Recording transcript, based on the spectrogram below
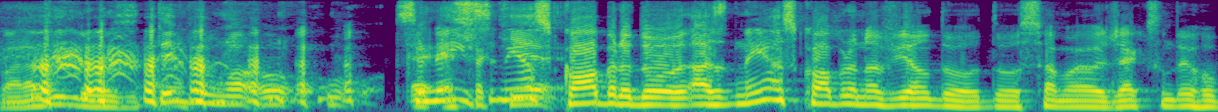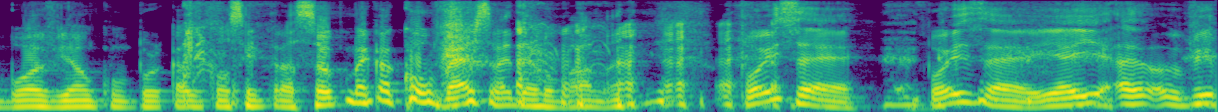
Maravilhoso. Teve uma. O, o, se nem, se nem é... as cobras do. As, nem as cobras no avião do, do Samuel Jackson derrubou o avião com, por causa de concentração. Como é que a conversa vai derrubar, mano? Pois é, pois é. E aí, vi,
